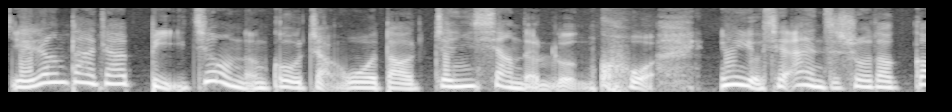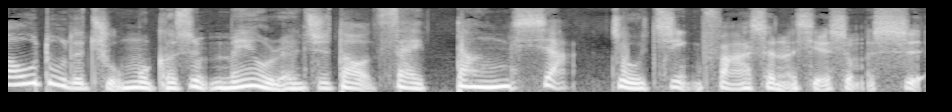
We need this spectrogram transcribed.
也让大家比较能够掌握到真相的轮廓。因为有些案子受到高度的瞩目，可是没有人知道在当下。究竟发生了些什么事？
